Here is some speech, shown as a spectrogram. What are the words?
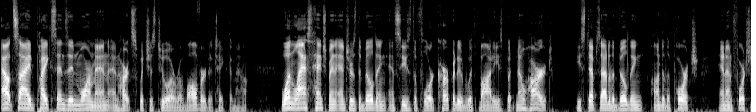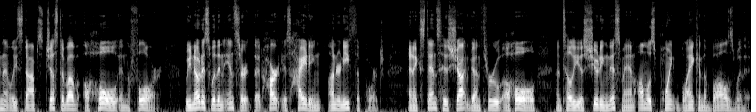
Outside, Pike sends in more men, and Hart switches to a revolver to take them out. One last henchman enters the building and sees the floor carpeted with bodies, but no Hart. He steps out of the building onto the porch and unfortunately stops just above a hole in the floor. We notice with an insert that Hart is hiding underneath the porch and extends his shotgun through a hole until he is shooting this man almost point blank in the balls with it.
